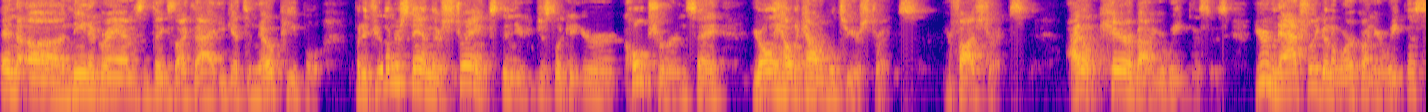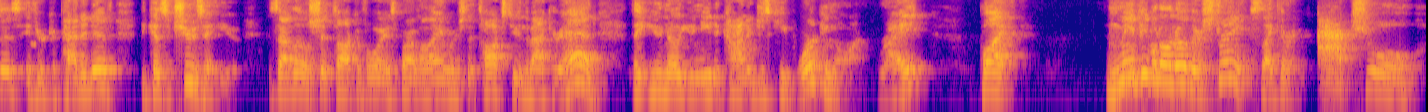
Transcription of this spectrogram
and uh, Enneagrams and things like that. You get to know people. But if you understand their strengths, then you can just look at your culture and say, you're only held accountable to your strengths, your five strengths. I don't care about your weaknesses you're naturally going to work on your weaknesses if you're competitive because it chews at you. It's that little shit talk talking voice, part of my language, that talks to you in the back of your head that you know you need to kind of just keep working on, right? But many people don't know their strengths, like their actual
